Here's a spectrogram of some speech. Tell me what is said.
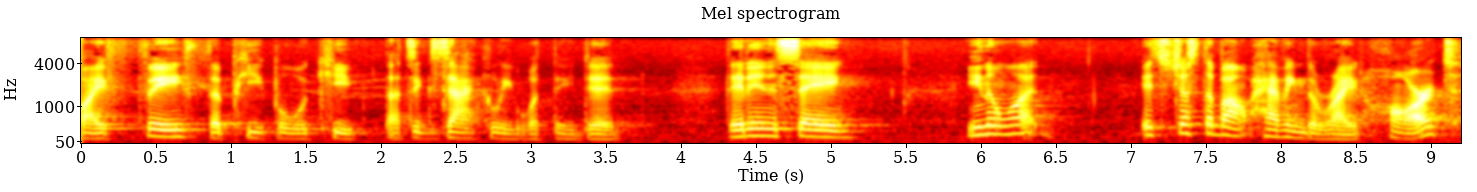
by faith, the people would keep. That's exactly what they did. They didn't say, you know what? It's just about having the right heart.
